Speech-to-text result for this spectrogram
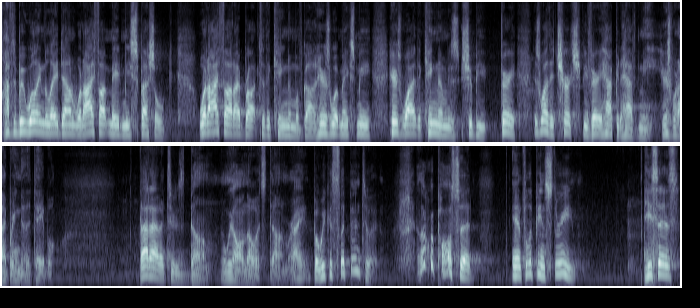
I have to be willing to lay down what I thought made me special, what I thought I brought to the kingdom of God. Here's what makes me, here's why the kingdom is, should be very, here's why the church should be very happy to have me. Here's what I bring to the table. That attitude is dumb, and we all know it's dumb, right? But we can slip into it. And look what Paul said in Philippians 3. He says,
